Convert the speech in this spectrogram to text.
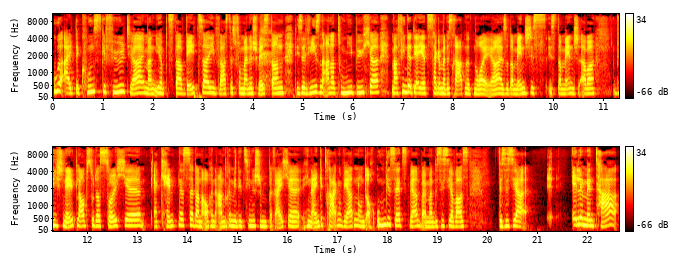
uralte Kunst gefühlt, ja. Ich meine, ihr habt da Wälzer, ich weiß das von meinen Schwestern, diese riesen Anatomiebücher. Man findet ja jetzt, sage ich mal, das Rad nicht neu, ja. Also der Mensch ist, ist der Mensch. Aber wie schnell glaubst du, dass solche Erkenntnisse dann auch in andere medizinische Bereiche hineingetragen werden und auch umgesetzt werden? Weil man, das ist ja was, das ist ja elementar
